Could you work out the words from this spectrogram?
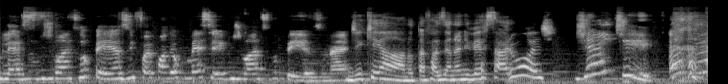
leve os vigilantes do peso. E foi quando eu comecei vigilantes do peso, né? De que ano? Tá fazendo aniversário hoje. Gente, é mesmo?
